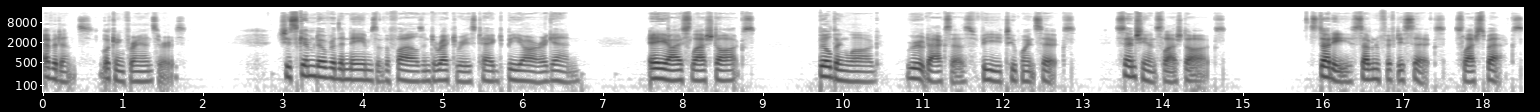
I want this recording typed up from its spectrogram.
evidence, looking for answers. She skimmed over the names of the files and directories tagged BR again. AI slash docs, building log, root access v2.6, sentient slash docs, study 756 slash specs,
